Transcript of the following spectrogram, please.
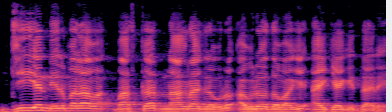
ಜಿ ಎನ್ ನಿರ್ಮಲಾ ಭಾಸ್ಕರ್ ನಾಗರಾಜ್ ಅವರು ಅವಿರೋಧವಾಗಿ ಆಯ್ಕೆಯಾಗಿದ್ದಾರೆ.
